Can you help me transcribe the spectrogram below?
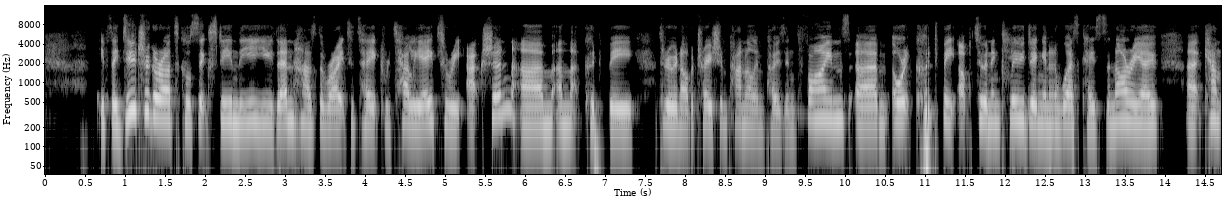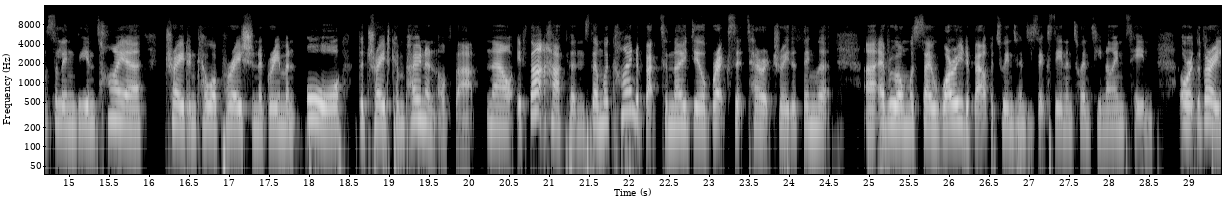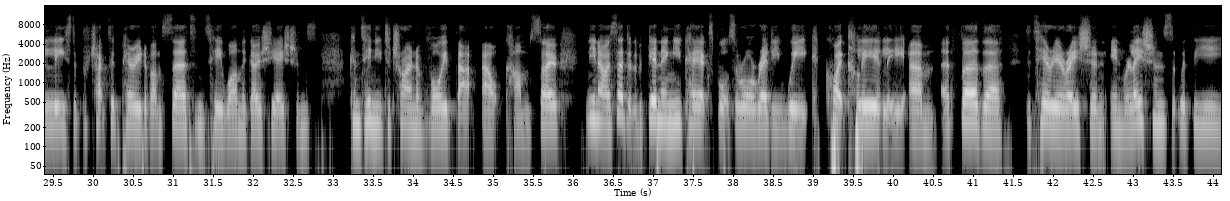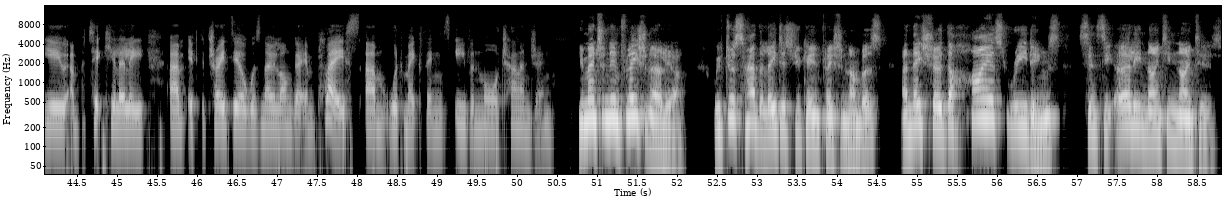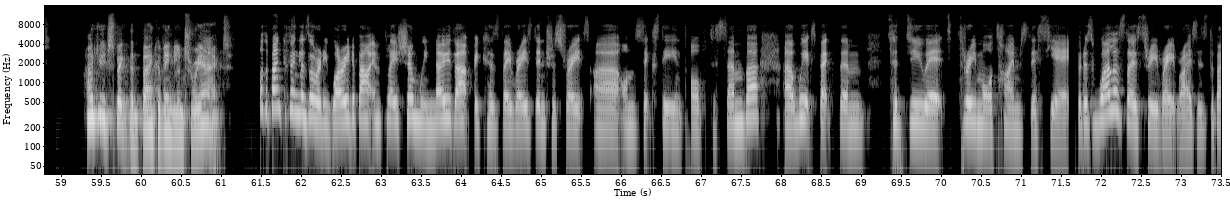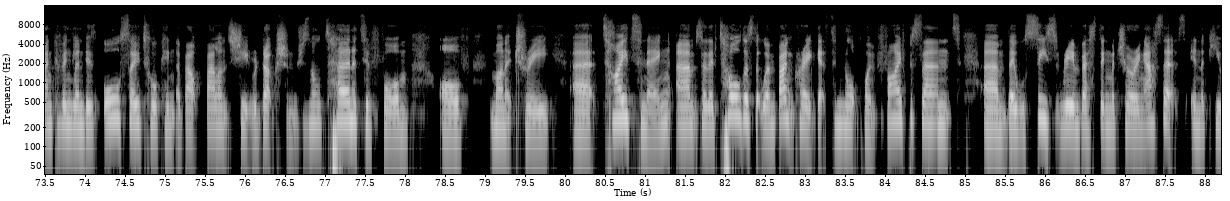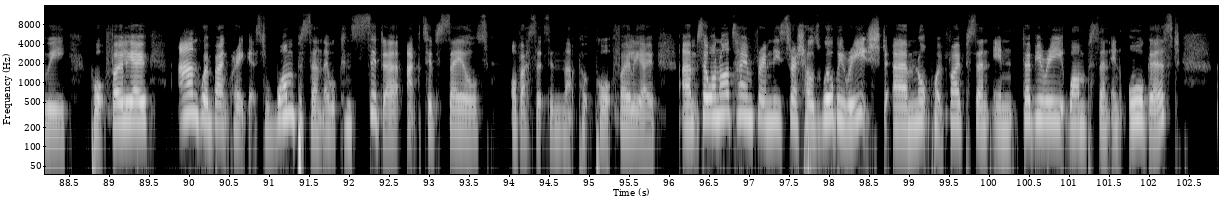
If they do trigger Article 16, the EU then has the right to take retaliatory action, um, and that could be through an arbitration panel imposing fines, um, or it could be up to and including, in a worst case scenario, uh, cancelling the entire trade and cooperation agreement or the trade component of that. Now, if that happens, then we're kind of back to no deal Brexit territory, the thing that uh, everyone was so worried about between 2016 and 2019, or at the very least, a protracted period of uncertainty while negotiations continue to try and avoid that outcome. So, you know, I said at the beginning, UK exports are already weak, quite clearly. Um, a further deterioration in relations with the EU, and particularly um, if the trade deal was no longer in place, um, would make things even more challenging. You mentioned inflation earlier. We've just had the latest UK inflation numbers, and they showed the highest readings since the early 1990s. How do you expect the Bank of England to react? Well, the Bank of England's already worried about inflation. We know that because they raised interest rates uh, on the 16th of December. Uh, we expect them to do it three more times this year. But as well as those three rate rises, the Bank of England is also talking about balance sheet reduction, which is an alternative form of monetary uh, tightening. Um, so they've told us that when bank rate gets to 0.5%, um, they will cease reinvesting maturing assets in the QE portfolio. And when bank rate gets to 1%, they will consider active sales of assets in that portfolio. Um, so on our time frame, these thresholds will be reached um, 0.5% in February, 1% in August.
